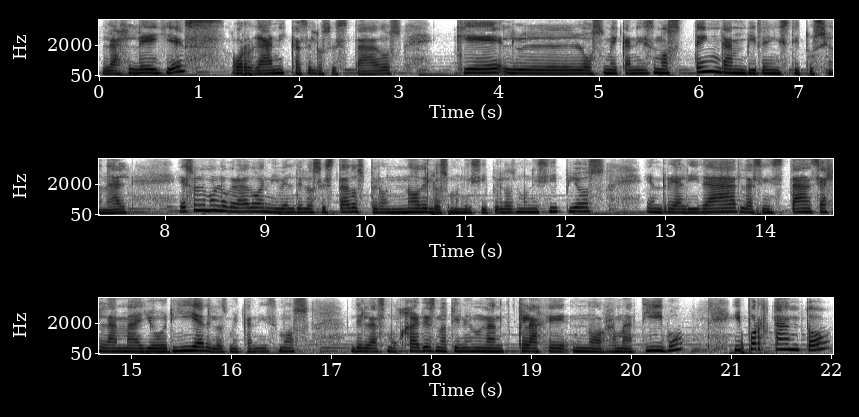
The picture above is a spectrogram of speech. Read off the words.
las leyes orgánicas de los estados, que los mecanismos tengan vida institucional eso lo hemos logrado a nivel de los estados, pero no de los municipios. Los municipios, en realidad, las instancias, la mayoría de los mecanismos de las mujeres no tienen un anclaje normativo y por tanto,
